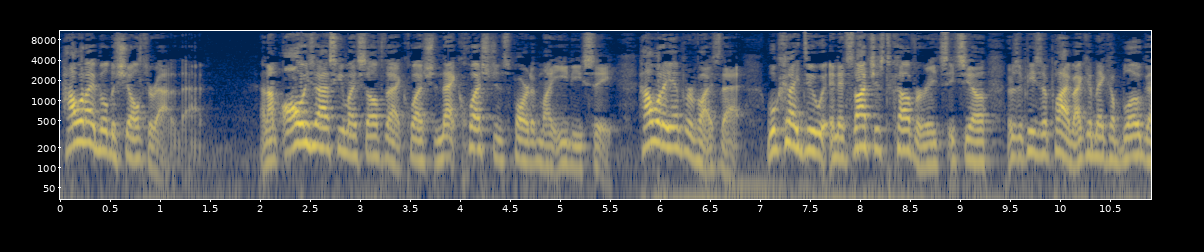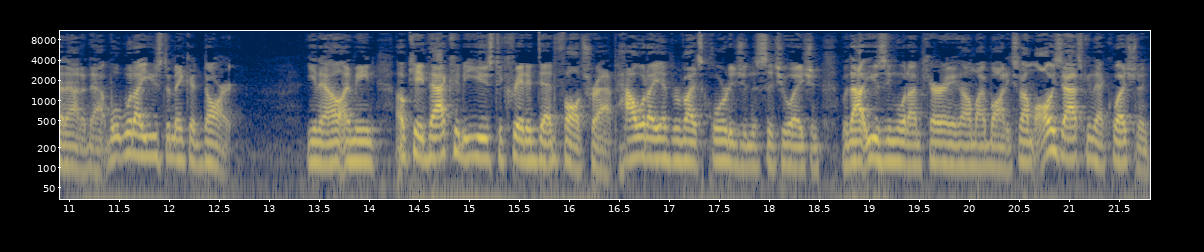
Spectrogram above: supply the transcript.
how would I build a shelter out of that? And I'm always asking myself that question. That question's part of my EDC. How would I improvise that? What could I do? And it's not just cover. It's, it's, you know, there's a piece of pipe. I could make a blowgun out of that. What would I use to make a dart? You know, I mean, okay, that could be used to create a deadfall trap. How would I improvise cordage in this situation without using what I'm carrying on my body? So I'm always asking that question.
